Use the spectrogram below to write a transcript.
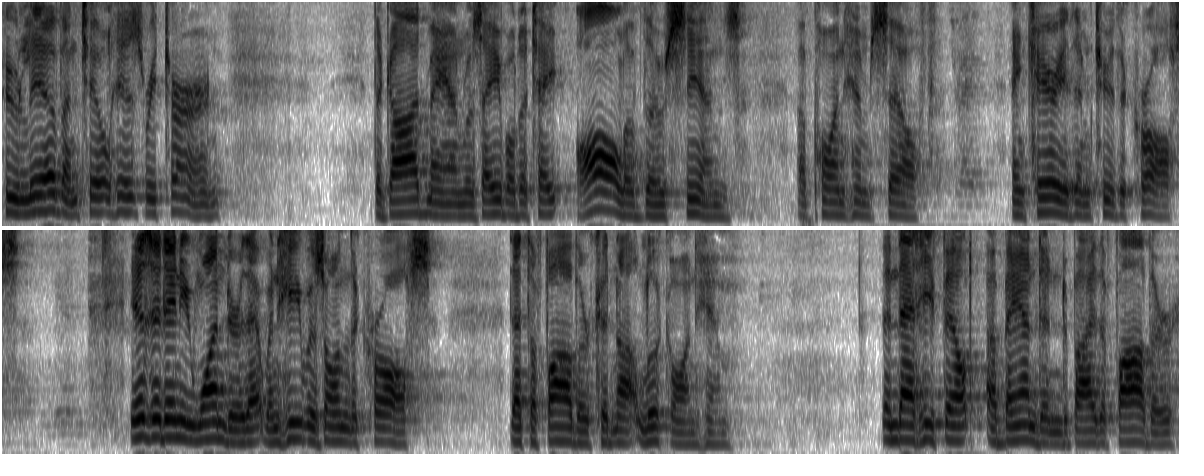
who live until his return, the God man was able to take all of those sins upon himself and carry them to the cross. Is it any wonder that when he was on the cross, that the Father could not look on him? And that he felt abandoned by the Father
